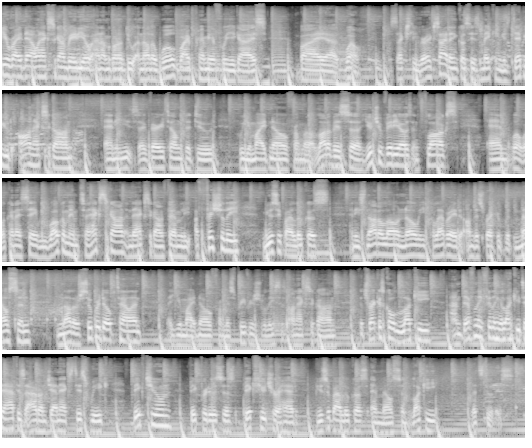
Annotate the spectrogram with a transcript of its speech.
Here, right now on Hexagon Radio, and I'm gonna do another worldwide premiere for you guys. By uh, well, it's actually very exciting because he's making his debut on Hexagon, and he's a very talented dude who you might know from a lot of his uh, YouTube videos and vlogs. And well, what can I say? We welcome him to Hexagon and the Hexagon family officially. Music by Lucas, and he's not alone. No, he collaborated on this record with Melsen, another super dope talent that you might know from his previous releases on Hexagon. The track is called Lucky. I'm definitely feeling lucky to have this out on Gen X this week. Big tune, big producers, big future ahead. Music by Lucas and Melsen. Lucky. Let's do this.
